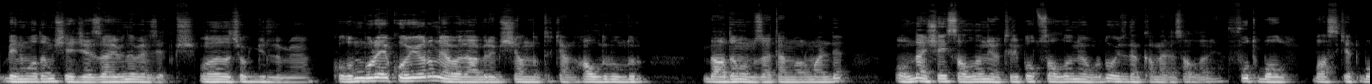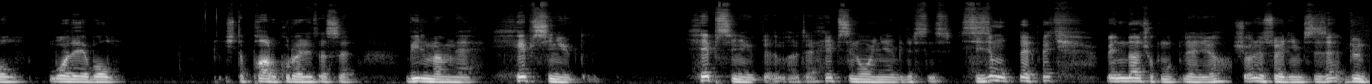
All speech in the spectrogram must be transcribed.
benim odamı şey cezaevine benzetmiş. Ona da çok güldüm ya. Kolumu buraya koyuyorum ya böyle habire bir şey anlatırken haldır uldur bir adamım zaten normalde. Ondan şey sallanıyor. Tripod sallanıyor burada. O yüzden kamera sallanıyor. Futbol, basketbol, voleybol, işte parkur haritası, bilmem ne. Hepsini yükledim. Hepsini yükledim haritaya. Hepsini oynayabilirsiniz. Sizi mutlu etmek beni daha çok mutlu ediyor. Şöyle söyleyeyim size. Dün.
